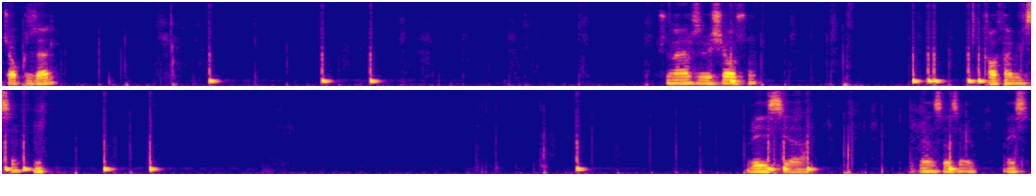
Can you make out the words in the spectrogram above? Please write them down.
Çok güzel. Şunların hepsi bir şey olsun. Kalkanı bir. Reis ya. Gitmenin sırası mıydı? Neyse.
